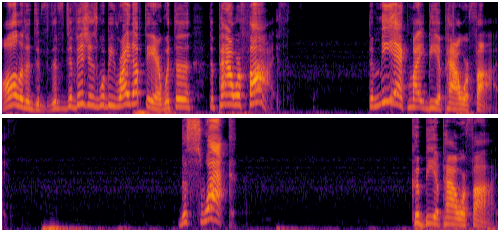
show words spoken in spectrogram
All of the, div- the divisions would be right up there with the, the Power Five. The MEAC might be a Power Five. The SWAC could be a power five.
